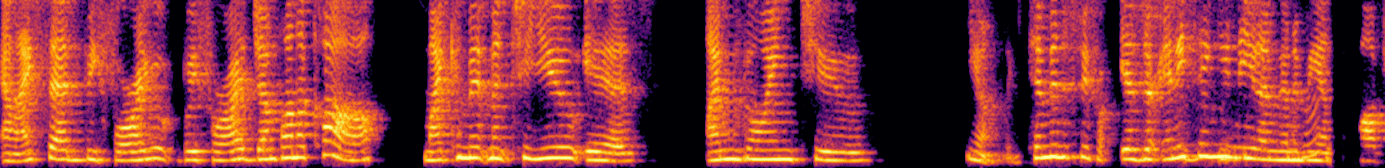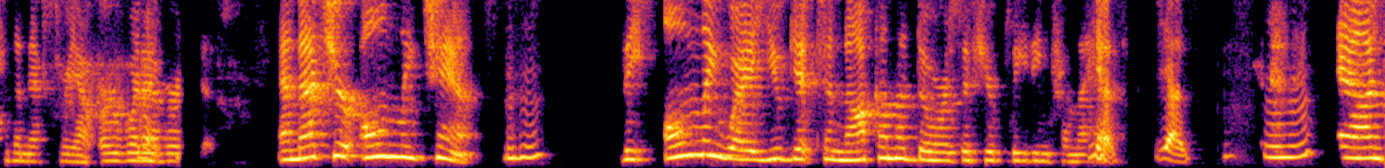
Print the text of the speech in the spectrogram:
and I said before I before I jump on a call, my commitment to you is I'm going to, you know, like ten minutes before. Is there anything you need? I'm going to mm-hmm. be on the call for the next three hours or whatever right. it is, and that's your only chance. Mm-hmm. The only way you get to knock on the door is if you're bleeding from the head. Yes. Yes. Mm-hmm. And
